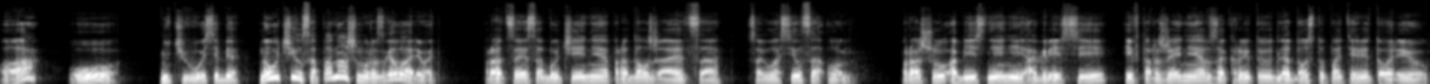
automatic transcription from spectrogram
А? О, ничего себе, научился по-нашему разговаривать. Процесс обучения продолжается, согласился он. Прошу объяснений агрессии и вторжения в закрытую для доступа территорию.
